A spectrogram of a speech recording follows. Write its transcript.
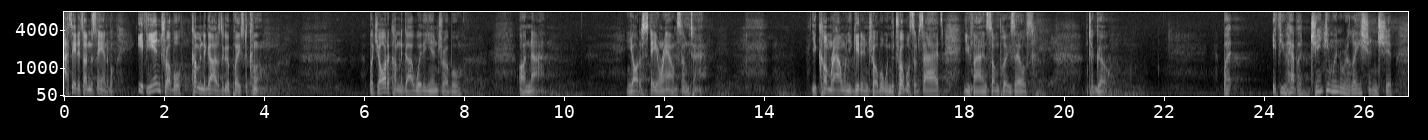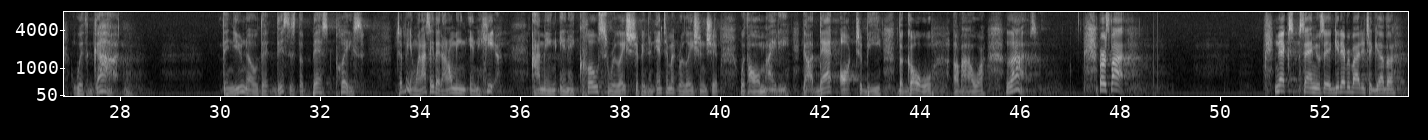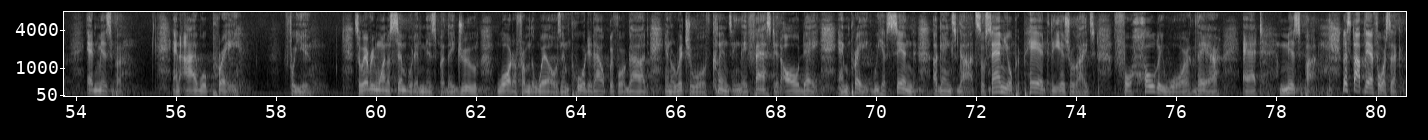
I said it's understandable. If you're in trouble, coming to God is a good place to come. But you ought to come to God whether you're in trouble or not. And you ought to stay around sometime. You come around when you get in trouble. When the trouble subsides, you find someplace else to go. But if you have a genuine relationship with God, then you know that this is the best place to be. And when I say that, I don't mean in here. I mean in a close relationship, in an intimate relationship with Almighty God. That ought to be the goal of our lives. Verse 5. Next, Samuel said, Get everybody together at Mizpah, and I will pray for you. So everyone assembled at Mizpah. They drew water from the wells and poured it out before God in a ritual of cleansing. They fasted all day and prayed. We have sinned against God. So Samuel prepared the Israelites for holy war there at Mizpah. Let's stop there for a second.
